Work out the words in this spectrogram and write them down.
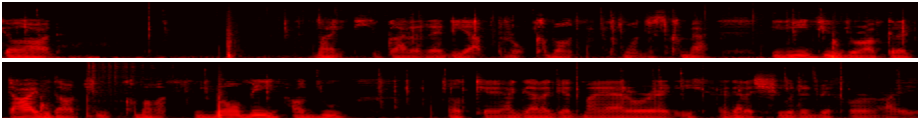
god Knight, you gotta ready up, bro. Come on, come on, just come back. We need you, bro. I'm gonna die without you. Come on, you know me. i'll do? Okay, I gotta get my arrow ready. I gotta shoot it before I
